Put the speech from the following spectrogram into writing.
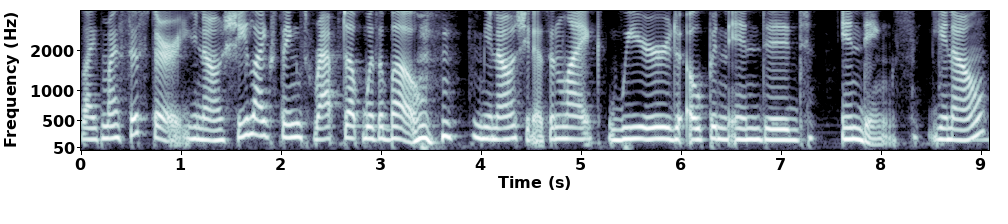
Like my sister, you know, she likes things wrapped up with a bow. you know, she doesn't like weird, open ended endings, you know?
